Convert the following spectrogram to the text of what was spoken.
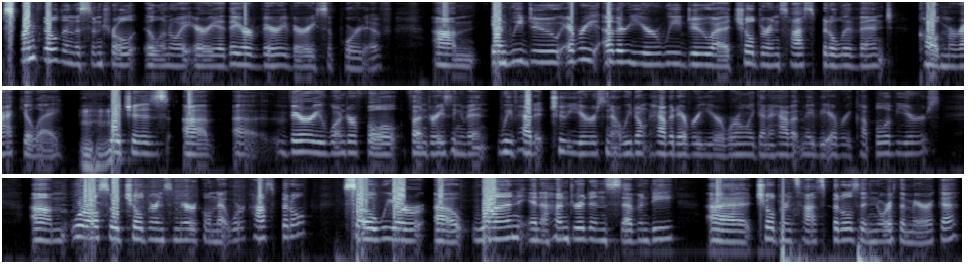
Springfield and the central Illinois area, they are very, very supportive. Um, and we do, every other year, we do a children's hospital event called Miraculae, Mhm. which is a, a very wonderful fundraising event. We've had it two years now. We don't have it every year. We're only going to have it maybe every couple of years. Um, we're also a Children's Miracle Network hospital. So we are uh, one in 170 uh, children's hospitals in North America.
